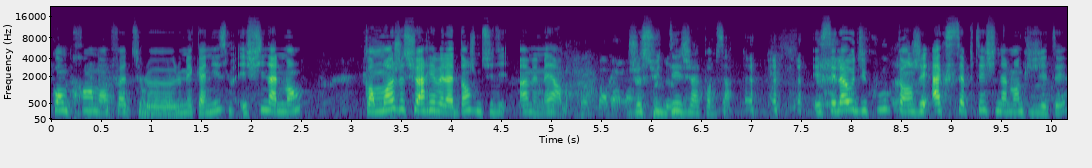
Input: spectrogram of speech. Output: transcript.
comprendre en fait le, le mécanisme. Et finalement, quand moi je suis arrivée là-dedans, je me suis dit, ah mais merde, je suis déjà comme ça. Et c'est là où du coup, quand j'ai accepté finalement qui j'étais,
